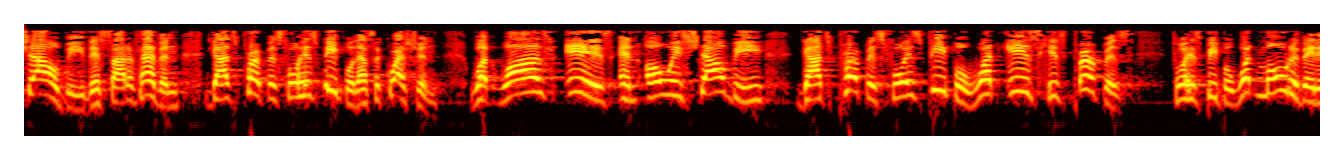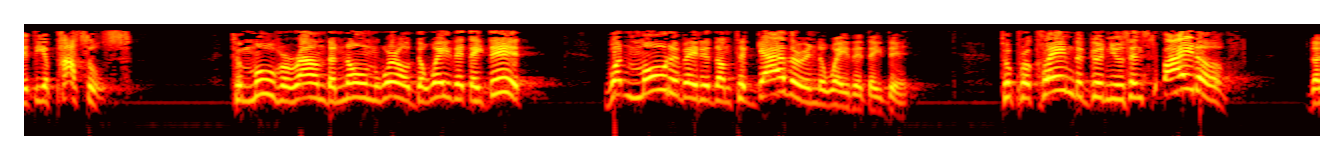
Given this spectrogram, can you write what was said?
shall be this side of heaven God's purpose for his people? That's the question. What was, is, and always shall be God's purpose for his people? What is his purpose for his people? What motivated the apostles to move around the known world the way that they did? What motivated them to gather in the way that they did? To proclaim the good news in spite of the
